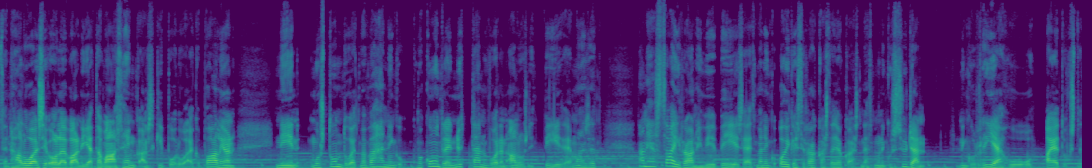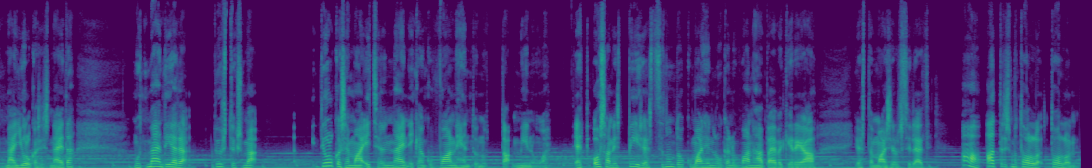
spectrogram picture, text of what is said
sen haluaisi olevan ja tavallaan sen kanssa kipuilua aika paljon, niin musta tuntuu, että mä vähän niin kuin, kun mä kuuntelin nyt tämän vuoden alussa niitä biisejä, mä olisin, että nämä on ihan sairaan hyviä biisejä, että mä niin kuin oikeasti rakastan jokaista näistä, mun niin kuin sydän niin kuin riehuu ajatukset, että mä en julkaisisi näitä, mutta mä en tiedä, pystyykö mä julkaisemaan itselle näin ikään kuin vanhentunutta minua. Et osa niistä biiseistä, se tuntuu, kun mä olisin lukenut vanhaa päiväkirjaa, josta mä olisin ollut silleen, että aa, ajattelis mä tollon, tollon,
